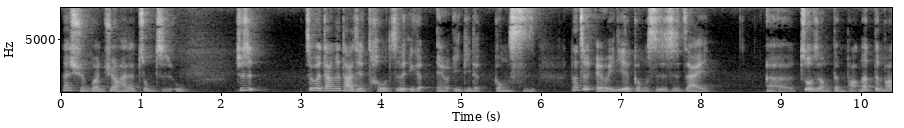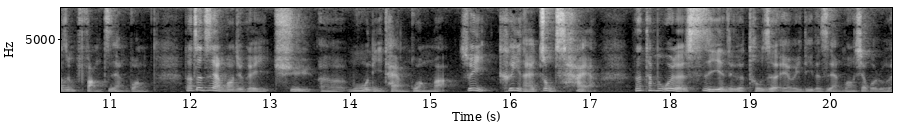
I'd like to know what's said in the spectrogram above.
那玄关居然还在种植物，就是。这位大哥大姐投资了一个 LED 的公司，那这个 LED 的公司是在呃做这种灯泡，那灯泡是仿自然光，那这自然光就可以去呃模拟太阳光嘛，所以可以拿来种菜啊。那他们为了试验这个投射 LED 的自然光效果如何，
